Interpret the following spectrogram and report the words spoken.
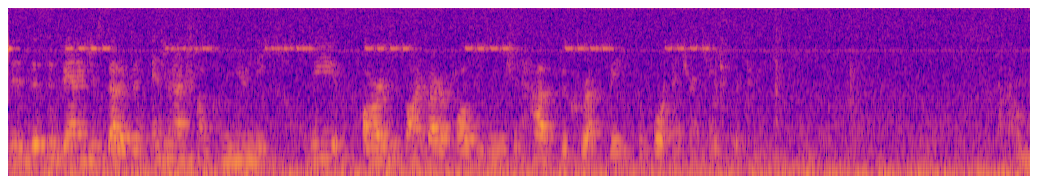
The disadvantages that of an international community, we are defined by our policies and we should have the correct base before entering into a treaty. Um,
